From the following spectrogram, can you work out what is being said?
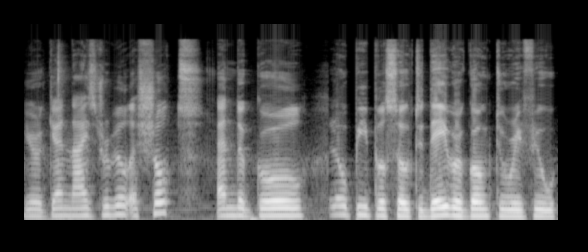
Here again, nice dribble, a shot, and the goal. Hello people, so today we're going to review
